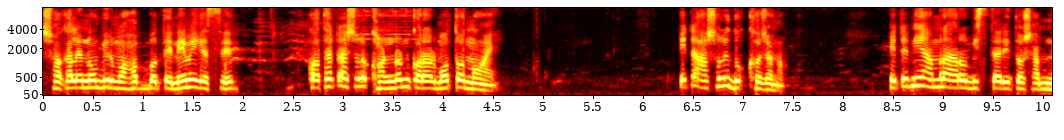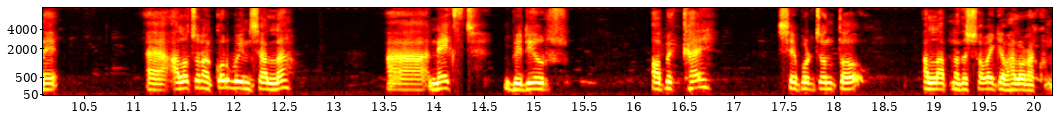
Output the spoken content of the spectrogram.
সকালে নবীর মহব্বতে নেমে গেছে, কথাটা আসলে খণ্ডন করার মতো নয়। এটা আসলে দুঃখজনক। এটা নিয়ে আমরা আরও বিস্তারিত সামনে আলোচনা করব ইনশাল্লাহ নেক্সট ভিডিওর অপেক্ষায় সে পর্যন্ত আল্লাহ আপনাদের সবাইকে ভালো রাখুন।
